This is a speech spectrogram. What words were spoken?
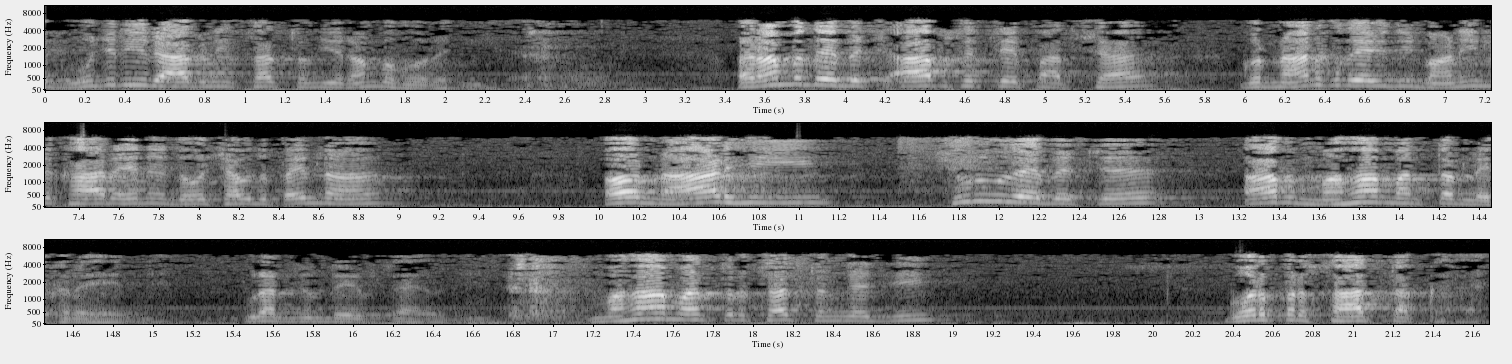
ਗੁਜਰੀ ਰਾਗਨੀ ਸਤਸੰਗ ਦੀ ਆਰੰਭ ਹੋ ਰਹੀ ਹੈ। ਆਰੰਭ ਦੇ ਵਿੱਚ ਆਪ ਸੱਚੇ ਪਾਤਸ਼ਾਹ ਗੁਰੂ ਨਾਨਕ ਦੇਵ ਜੀ ਦੀ ਬਾਣੀ ਲਿਖਾ ਰਹੇ ਨੇ ਦੋ ਸ਼ਬਦ ਪਹਿਲਾਂ। ਔਰ ਨਾਲ ਹੀ ਸ਼ੁਰੂ ਦੇ ਵਿੱਚ ਆਪ ਮਹਾ ਮੰਤਰ ਲਿਖ ਰਹੇ ਨੇ, ਗੁਰੂ ਅਰਜਨ ਦੇਵ ਸਾਹਿਬ ਜੀ। ਮਹਾ ਮੰਤਰ ਸਤ ਸੰਗਤ ਜੀ ਗੁਰ ਪ੍ਰਸਾਦ ਤੱਕ ਹੈ।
